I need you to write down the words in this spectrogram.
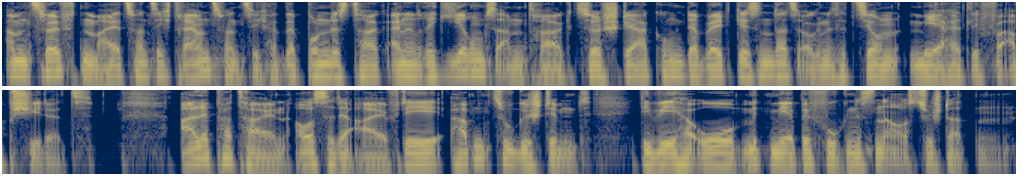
Am 12. Mai 2023 hat der Bundestag einen Regierungsantrag zur Stärkung der Weltgesundheitsorganisation mehrheitlich verabschiedet. Alle Parteien außer der AfD haben zugestimmt, die WHO mit mehr Befugnissen auszustatten.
